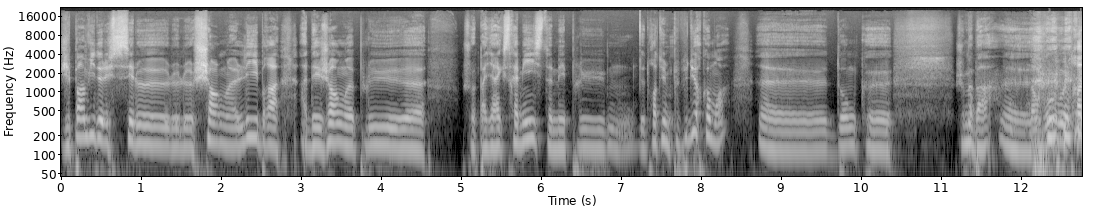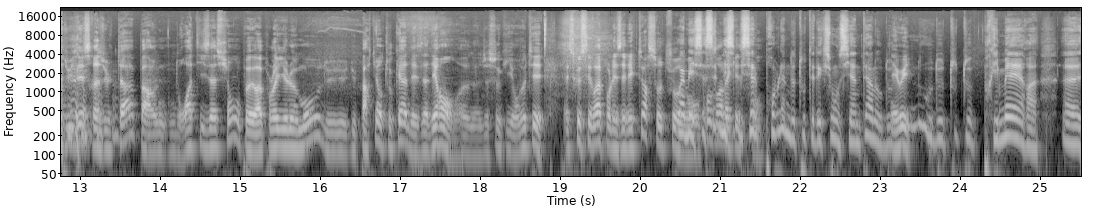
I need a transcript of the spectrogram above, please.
J'ai pas envie de laisser le, champ libre à, des gens plus, euh, je veux pas dire extrémistes, mais plus de droite une peu plus dure que moi. Euh, donc je me bats. Euh. Donc vous, vous traduisez ce résultat par une droitisation, on peut employer le mot, du, parti, en tout cas des adhérents, euh, de ceux qui ont voté. Est-ce que c'est vrai pour les électeurs C'est autre chose. mais c'est le problème de toute élection aussi interne ou de, eh toute primaire. Euh,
